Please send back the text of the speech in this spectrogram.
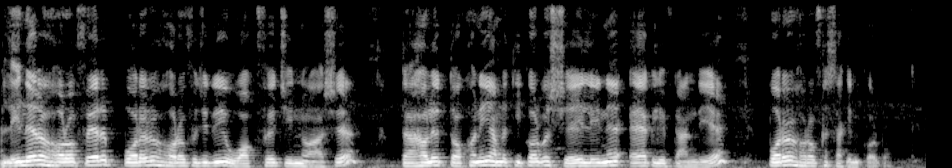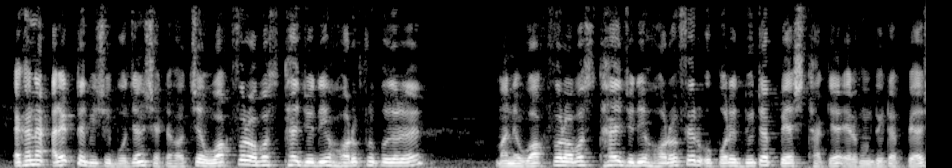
লিনের হরফের পরের হরফে যদি ওয়াকফে চিহ্ন আসে, তাহলে তখনই আমরা কি করব সেই লিনে এক লিফ টান দিয়ে পরের হরফটা সাকিন করব। এখানে আরেকটা বিষয় বোঝেন, সেটা হচ্ছে ওয়াকফের অবস্থায় যদি হরফের উপরে মানে ওয়াকফের অবস্থায় যদি হরফের উপরে দুইটা পেশ থাকে, এরকম দুইটা পেশ,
